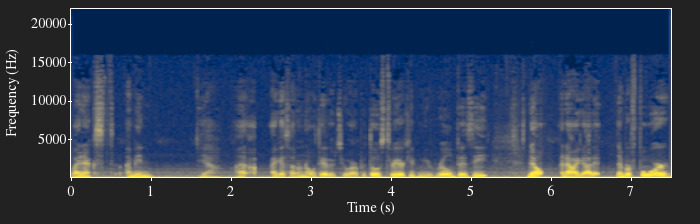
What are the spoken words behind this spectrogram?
My next, I mean, yeah, I, I guess I don't know what the other two are, but those three are keeping me real busy. No, now I got it. Number four,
